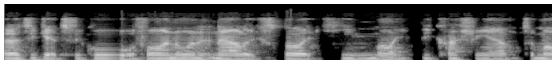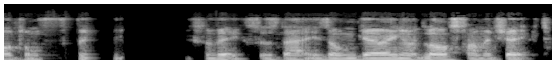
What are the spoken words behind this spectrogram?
uh, to get to the quarter final, and it now looks like he might be crashing out to Marton Fucsovics as that is ongoing. last time I checked,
